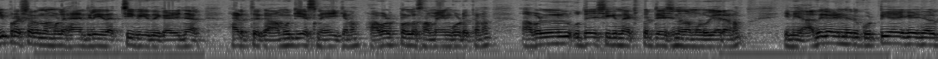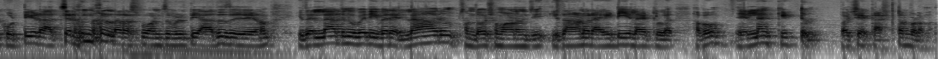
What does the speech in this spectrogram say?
ഈ പ്രഷർ നമ്മൾ ഹാൻഡിൽ ചെയ്ത് അച്ചീവ് ചെയ്ത് കഴിഞ്ഞാൽ അടുത്ത് കാമുകിയെ സ്നേഹിക്കണം അവൾക്കുള്ള സമയം കൊടുക്കണം അവൾ ഉദ്ദേശിക്കുന്ന എക്സ്പെക്റ്റേഷന് നമ്മൾ ഉയരണം. ഇനി അത് കഴിഞ്ഞൊരു കുട്ടിയായി കഴിഞ്ഞാൽ കുട്ടിയുടെ അച്ഛൻ എന്നുള്ള റെസ്പോൺസിബിലിറ്റി അത് ചെയ്യണം. ഇതെല്ലാത്തിനുപരി ഇവരെല്ലാവരും സന്തോഷമാണെന്ന് ഇതാണ് ഒരു ഐഡിയൽ ആയിട്ടുള്ള. അപ്പോൾ എല്ലാം കിട്ടും പക്ഷേ കഷ്ടപ്പെടണം.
